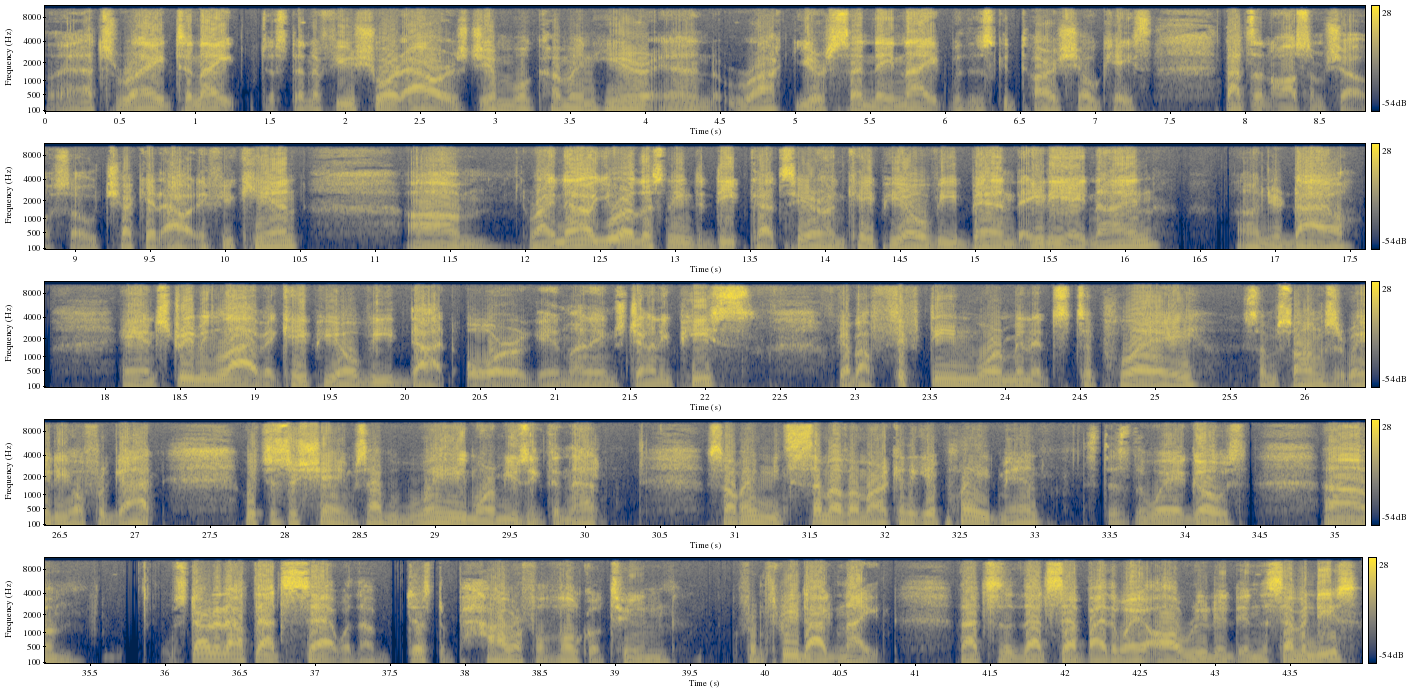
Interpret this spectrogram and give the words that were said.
That's right. Tonight, just in a few short hours, Jim will come in here and rock your Sunday night with his guitar showcase. That's an awesome show, so check it out if you can. Um, right now, you are listening to Deep Cuts here on KPOV Bend 88.9 on your dial and streaming live at kpov.org. And my name's Johnny Peace. We've got about 15 more minutes to play some songs that radio forgot, which is a shame because I have way more music than that. So maybe some of them aren't going to get played, man. It's just the way it goes. Um, started out that set with a just a powerful vocal tune from Three Dog Night. That's that set, by the way, all rooted in the 70s.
